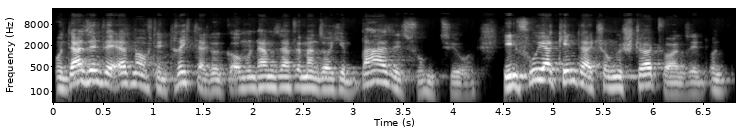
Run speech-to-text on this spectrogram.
Und da sind wir erstmal auf den Trichter gekommen und haben gesagt, wenn man solche Basisfunktionen, die in früher Kindheit schon gestört worden sind, und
